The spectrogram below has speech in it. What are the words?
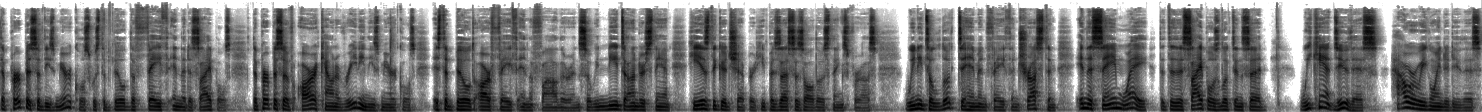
the purpose of these miracles was to build the faith in the disciples. The purpose of our account of reading these miracles is to build our faith in the Father. And so we need to understand He is the Good Shepherd. He possesses all those things for us. We need to look to Him in faith and trust Him in the same way that the disciples looked and said, We can't do this. How are we going to do this?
